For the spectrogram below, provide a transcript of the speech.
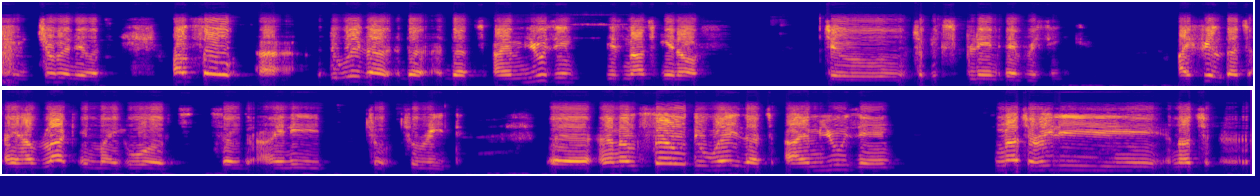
too many words. Also, uh, the way that, that that I'm using is not enough to to explain everything. I feel that I have lack in my words, so I need to to read. Uh, and also the way that I'm using not really not uh,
